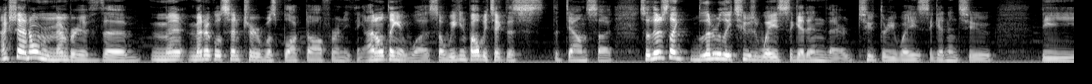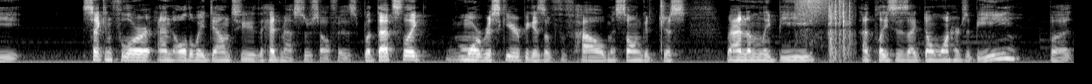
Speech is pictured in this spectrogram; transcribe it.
Actually, I don't remember if the me- medical center was blocked off or anything. I don't think it was. So we can probably take this the downside. So there's like literally two ways to get in there, two three ways to get into the second floor and all the way down to the headmaster's office. But that's like more riskier because of how could just randomly be at places I don't want her to be, but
